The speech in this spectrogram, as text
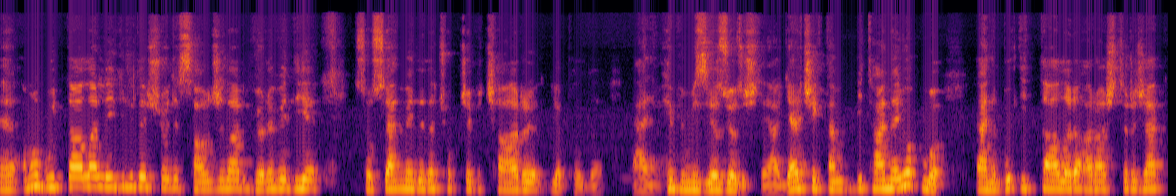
ee, ama bu iddialarla ilgili de şöyle savcılar göreve diye sosyal medyada çokça bir çağrı yapıldı. Yani hepimiz yazıyoruz işte ya gerçekten bir tane yok mu? Yani bu iddiaları araştıracak,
